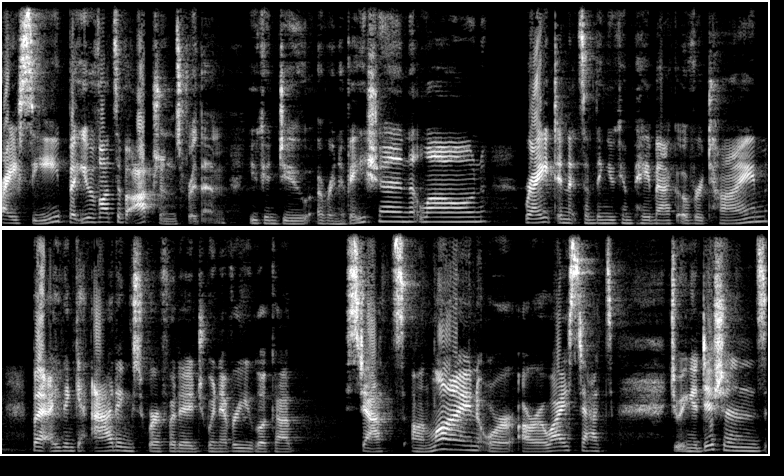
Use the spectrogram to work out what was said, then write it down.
pricey but you have lots of options for them. You can do a renovation loan right? And it's something you can pay back over time. But I think adding square footage whenever you look up stats online or ROI stats, doing additions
